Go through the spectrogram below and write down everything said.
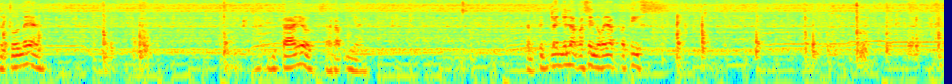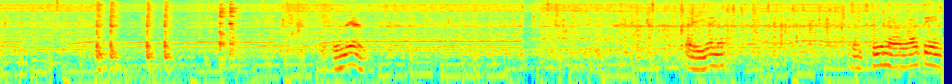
Luto na yan. Ito tayo. Sarap niyan. Pagtimplan nyo lang kasi no kaya patis. Ito na yan. Ayan ah. Ito na ang ating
